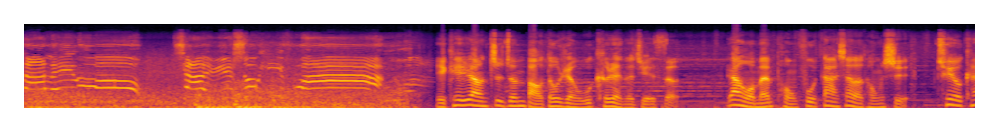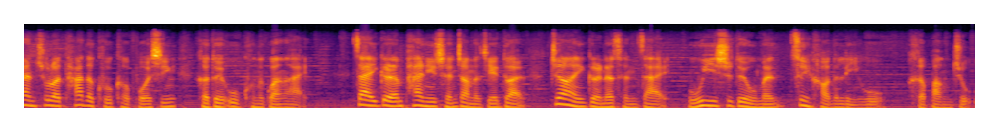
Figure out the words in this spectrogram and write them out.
打雷喽！下雨收衣服啊！也可以让至尊宝都忍无可忍的角色，让我们捧腹大笑的同时，却又看出了他的苦口婆心和对悟空的关爱。在一个人叛逆成长的阶段，这样一个人的存在，无疑是对我们最好的礼物和帮助。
